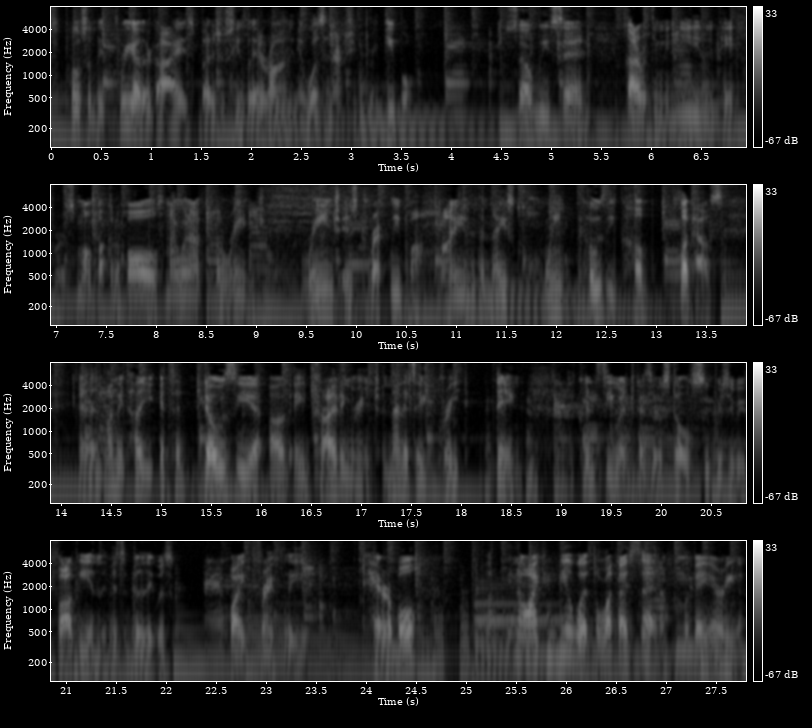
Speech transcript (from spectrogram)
supposedly three other guys, but as you'll see later on, it wasn't actually three people. So we said, got everything we needed. We paid for a small bucket of balls, and I went out to the range. Range is directly behind the nice, quaint, cozy club clubhouse. And let me tell you, it's a dozy of a driving range, and that is a great thing. I couldn't see much because it was still super, super foggy, and the visibility was quite frankly terrible. But you know, I can deal with. Like I said, I'm from the Bay Area.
